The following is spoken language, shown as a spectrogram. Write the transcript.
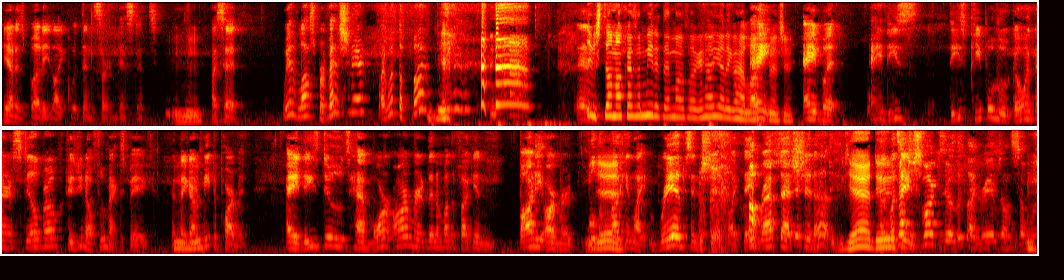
He had his buddy like within a certain distance. hmm I said, we have loss prevention here. Like what the fuck? yeah they be stealing all kinds of meat at that motherfucker hell yeah they gonna have loss Hey. prevention hey, but hey, these these people who go in there and steal, bro, because you know Food Max big and they got a Mhm. meat department. Hey, these dudes have more armor than a motherfucking body armor full Yeah. of fucking like ribs and shit. Like they Oh, wrap that shit. shit up. yeah dude What's they- actually smart because it would look like ribs on someone.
